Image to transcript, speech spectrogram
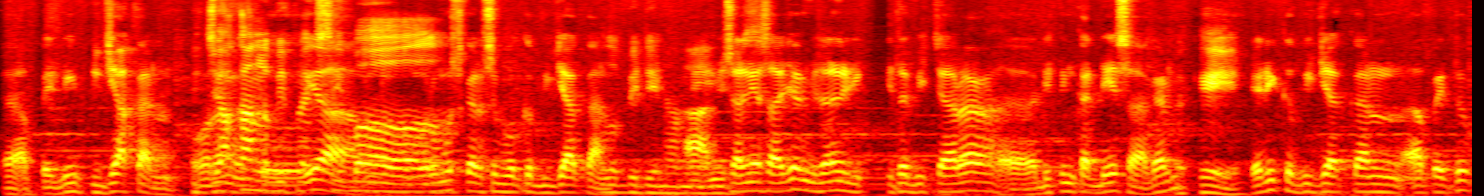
Eh, apa ini pijakan. Pijakan lebih ya, fleksibel. ya, merumuskan sebuah kebijakan. Lebih dinamis. Nah, misalnya saja misalnya kita bicara uh, di tingkat desa kan? Okay. jadi kebijakan apa itu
